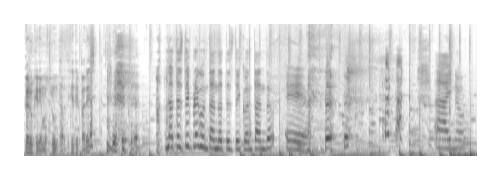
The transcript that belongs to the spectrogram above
Pero queríamos preguntarte qué te parece. No te estoy preguntando, te estoy contando. Eh. Ay, no.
